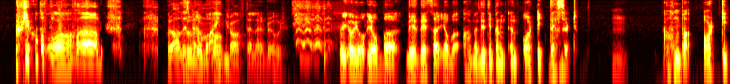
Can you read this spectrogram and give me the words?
Jag bara, Åh. fan. Har du aldrig spelat bara, ah. Minecraft eller bror? Och jag, jag, jag bara, det, det är så här, jag bara, ah, men det är typ en, en Arctic desert. Mm. hon bara Arctic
